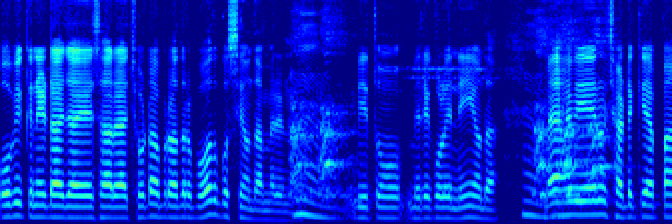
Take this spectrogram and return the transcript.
ਉਹ ਵੀ ਕੈਨੇਡਾ ਜਾਏ ਸਾਰਾ ਛੋਟਾ ਬ੍ਰਦਰ ਬਹੁਤ ਗੁੱਸੇ ਹੁੰਦਾ ਮੇਰੇ ਨਾਲ ਵੀ ਤੂੰ ਮੇਰੇ ਕੋਲੇ ਨਹੀਂ ਆਉਂਦਾ। ਮੈਂ ਕਿਹਾ ਵੀ ਇਹਨੂੰ ਛੱਡ ਕੇ ਆਪਾਂ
